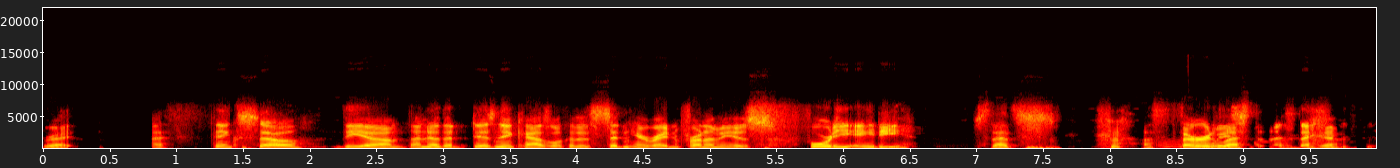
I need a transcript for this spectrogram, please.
Right. I think so. The um, I know the Disney castle because it's sitting here right in front of me is 4080. So that's a third Way less than this thing. Yeah.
